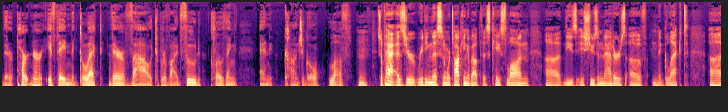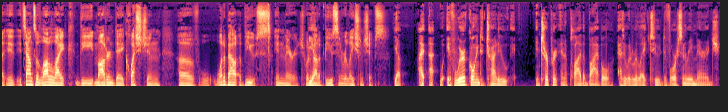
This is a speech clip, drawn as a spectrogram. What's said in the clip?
their partner if they neglect their vow to provide food, clothing, and conjugal love. So, Pat, as you're reading this and we're talking about this case law and uh, these issues and matters of neglect, uh, it, it sounds a lot like the modern day question of what about abuse in marriage? What Yeah. about abuse in relationships? Yep. I, I, if we're going to try to interpret and apply the Bible as it would relate to divorce and remarriage,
